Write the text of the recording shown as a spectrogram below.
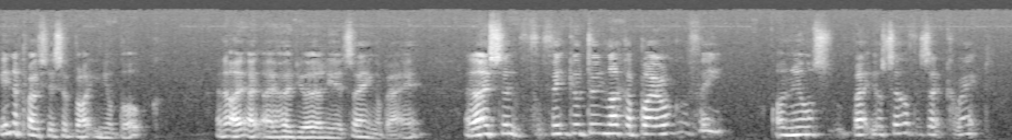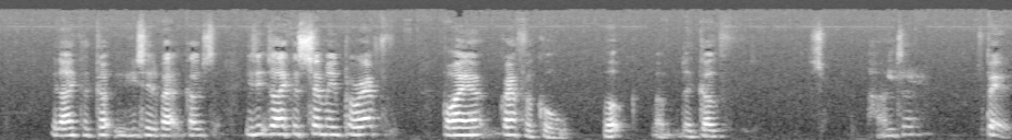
in the process of writing your book, and I, I, heard you earlier saying about it, and I sort of think you're doing like a biography on your about yourself. Is that correct? Like a you said about ghost. Is it like a semi biographical book? The ghost hunter spirit.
